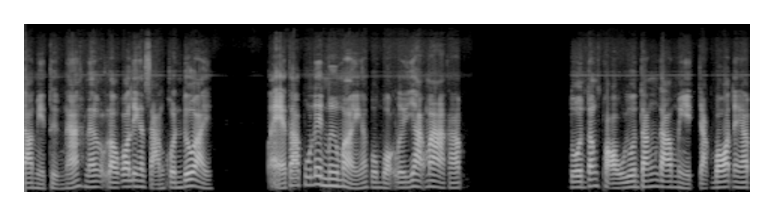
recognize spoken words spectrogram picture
ดาเมจถึงนะ แล้วเราก็เล่นกันสามคนด้วย แต่ถ้าผู้เล่นมือใหม่ครับ ผมบอกเลยยากมากครับ โดนทั้งเผาโดนทั้งดาเมจจากบอสนะครับ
